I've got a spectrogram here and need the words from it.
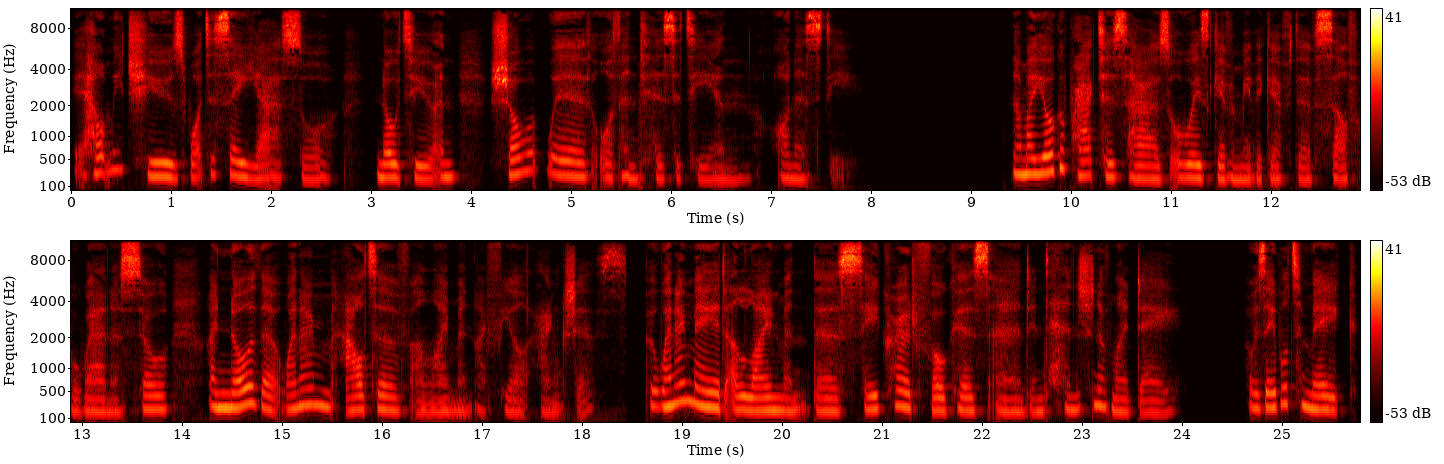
It helped me choose what to say yes or no to and show up with authenticity and honesty. Now, my yoga practice has always given me the gift of self awareness, so I know that when I'm out of alignment, I feel anxious. But when I made alignment the sacred focus and intention of my day, I was able to make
